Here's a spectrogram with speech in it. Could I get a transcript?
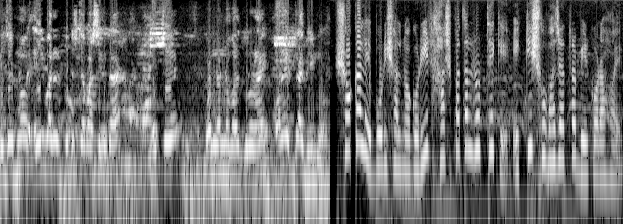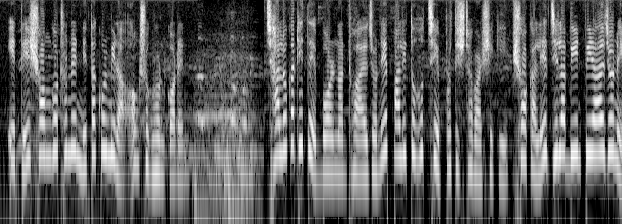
এই জন্য এইবারের প্রতিষ্ঠা বার্ষিকীটা হচ্ছে অন্যান্যবারের তুলনায় অনেকটাই ভিন্ন। সকালে বরিশাল নগরীর হাসপাতাল রোড থেকে একটি শোভাযাত্রা বের করা হয়। এতে সংগঠনের নেতাকর্মীরা অংশগ্রহণ করেন। ঝালকাঠিতে বর্ণাঢ্য আয়োজনে পালিত হচ্ছে প্রতিষ্ঠাবার্ষিকী। সকালে জেলা বিএনপির আয়োজনে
